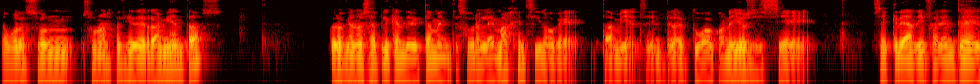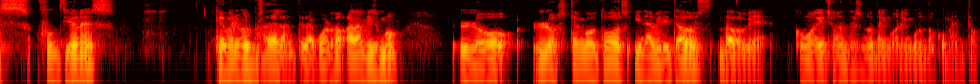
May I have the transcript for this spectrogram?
¿De acuerdo? Son, son una especie de herramientas, pero que no se aplican directamente sobre la imagen, sino que también se interactúa con ellos y se, crean diferentes funciones que veremos más adelante, ¿de acuerdo? Ahora mismo los tengo todos inhabilitados, dado que, como he dicho antes, no tengo ningún documento.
